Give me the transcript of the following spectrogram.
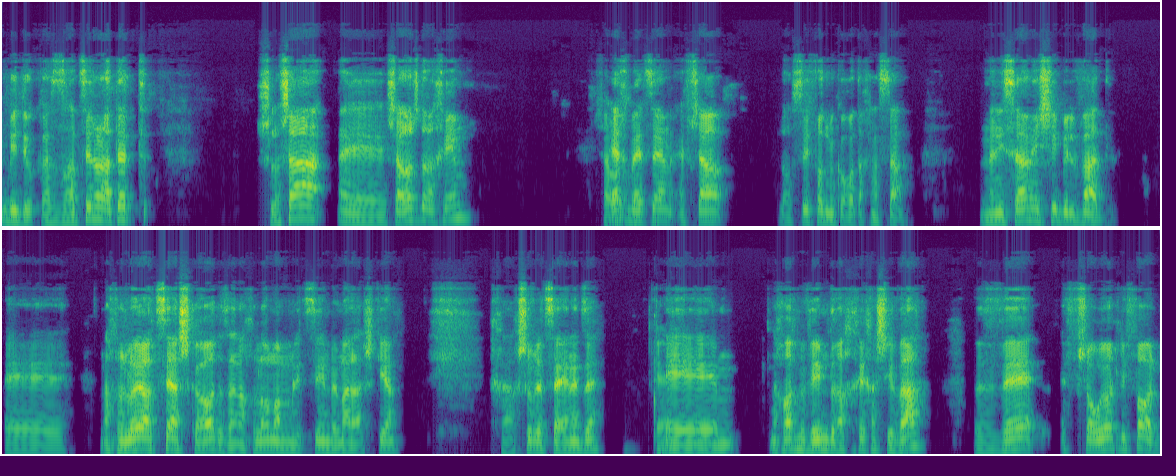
בדיוק, אז רצינו לתת שלושה, אה, שלוש דרכים, שלוש איך דרכים. בעצם אפשר להוסיף עוד מקורות הכנסה. מניסיון אישי בלבד, אה, אנחנו לא יועצי השקעות, אז אנחנו לא ממליצים במה להשקיע, חשוב לציין את זה. כן. אה, אנחנו רק מביאים דרכי חשיבה ואפשרויות לפעול,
